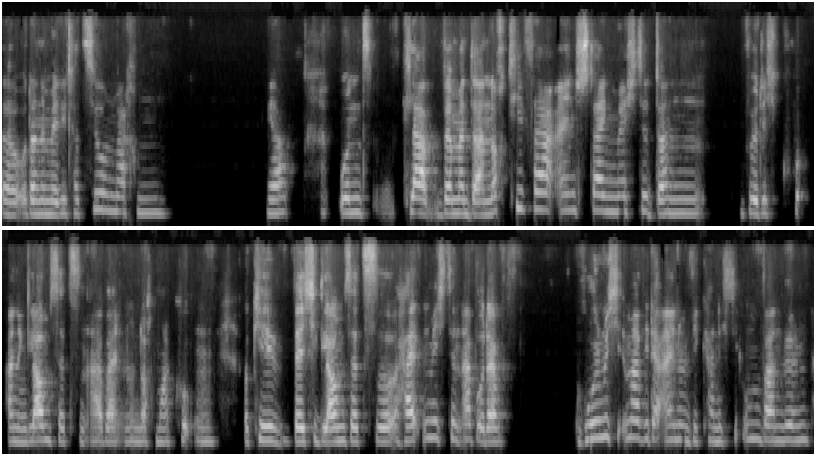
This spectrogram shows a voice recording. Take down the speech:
äh, oder eine Meditation machen. Ja, und klar, wenn man da noch tiefer einsteigen möchte, dann würde ich an den Glaubenssätzen arbeiten und nochmal gucken, okay, welche Glaubenssätze halten mich denn ab oder holen mich immer wieder ein und wie kann ich sie umwandeln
